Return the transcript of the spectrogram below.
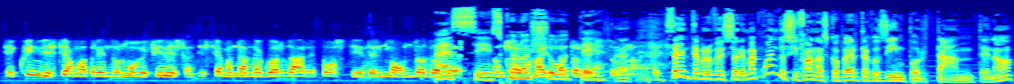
e quindi stiamo aprendo nuove finestre, stiamo andando a guardare posti del mondo dove Eh sì, non c'era mai stato nessuno. Eh, Senta professore, ma quando si fa una scoperta così importante, no?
